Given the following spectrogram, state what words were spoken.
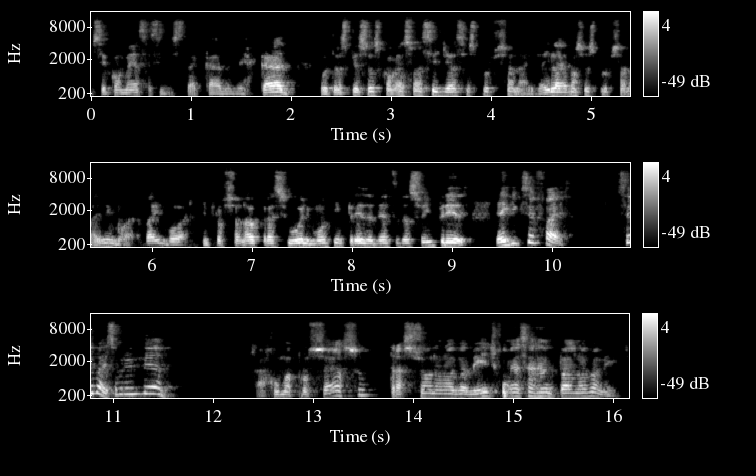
você começa a se destacar no mercado, outras pessoas começam a assediar seus profissionais, aí levam seus profissionais embora, vai embora. Tem profissional que cresce o olho, monta empresa dentro da sua empresa. E aí o que você faz? Você vai sobrevivendo. Arruma processo, traciona novamente, começa a rampar novamente.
